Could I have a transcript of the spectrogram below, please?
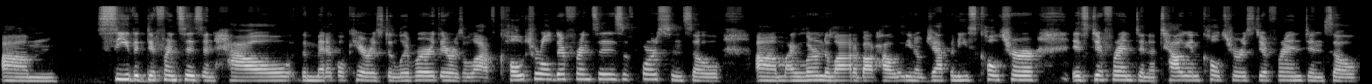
um, see the differences in how the medical care is delivered. There is a lot of cultural differences, of course, and so um, I learned a lot about how you know Japanese culture is different and Italian culture is different, and so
